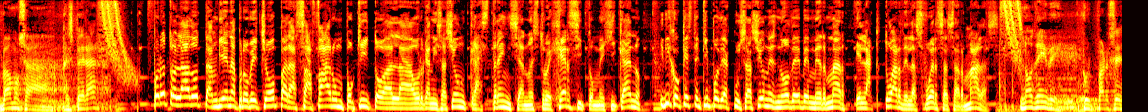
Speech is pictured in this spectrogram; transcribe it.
vamos a esperar. Por otro lado, también aprovechó para zafar un poquito a la organización castrense, a nuestro ejército mexicano, y dijo que este tipo de acusaciones no debe mermar el actuar de las Fuerzas Armadas. No debe culparse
